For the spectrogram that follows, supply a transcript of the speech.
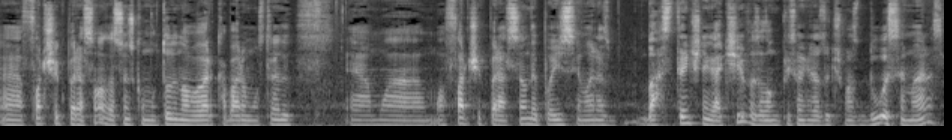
uh, forte recuperação. As ações como um todo Nova York acabaram mostrando uh, uma, uma forte recuperação depois de semanas bastante negativas, ao longo principalmente das últimas duas semanas.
